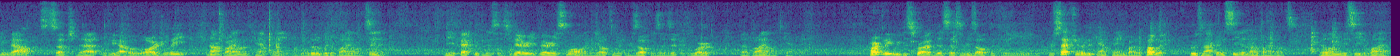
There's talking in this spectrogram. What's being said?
imbalanced such that if you have a largely nonviolent campaign with a little bit of violence in it, the effectiveness is very, very small, and the ultimate result is as if it were a violent campaign. Partly, we describe this as a result of the perception of the campaign by the public, who's not going to see the nonviolence, they'll only see the violence.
